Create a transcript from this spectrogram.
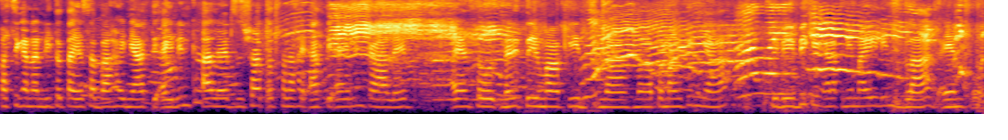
kasi nga nandito tayo sa bahay ni Ate Aileen Caleb. So shoutout pala kay Ate Aileen Caleb. Ayan, so nandito yung mga kids na mga pamangkin niya. Si Baby King, anak ni Mylene Vlog. Ayan po.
